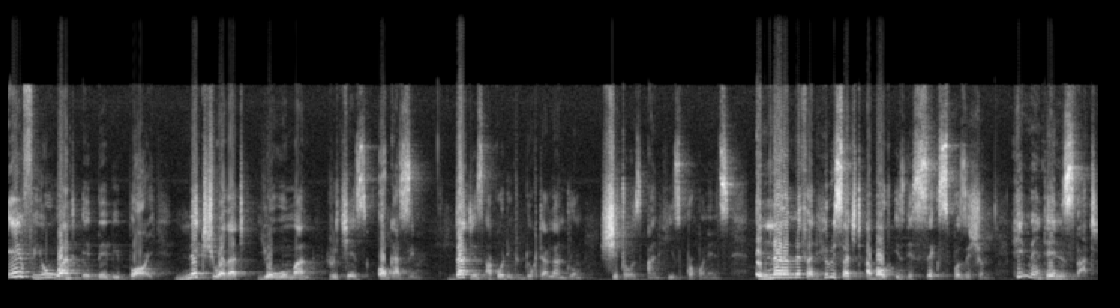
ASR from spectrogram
if you want a baby boy, make sure that your woman reaches orgasm. That is according to Dr. Landrum Shettles and his proponents. Another method he researched about is the sex position. He maintains that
